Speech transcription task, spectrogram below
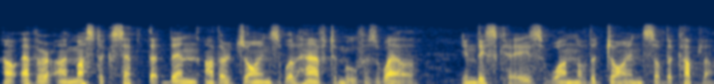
However, I must accept that then other joints will have to move as well, in this case one of the joints of the coupler.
